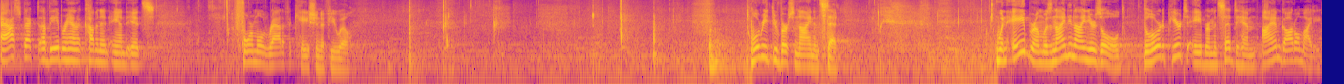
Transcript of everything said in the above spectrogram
aspect of the Abrahamic covenant and its formal ratification, if you will. We'll read through verse 9 instead. When Abram was 99 years old, the Lord appeared to Abram and said to him, I am God Almighty.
